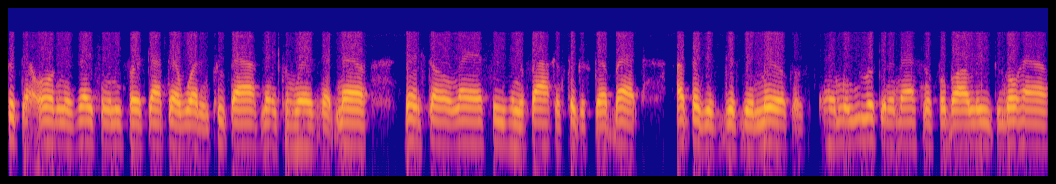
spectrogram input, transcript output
took that organization when he first got there, what, in 2008 to where it's at now, based on last season, the Falcons took a step back. I think it's just been miracles. And when you look at the National Football League, you're going to have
